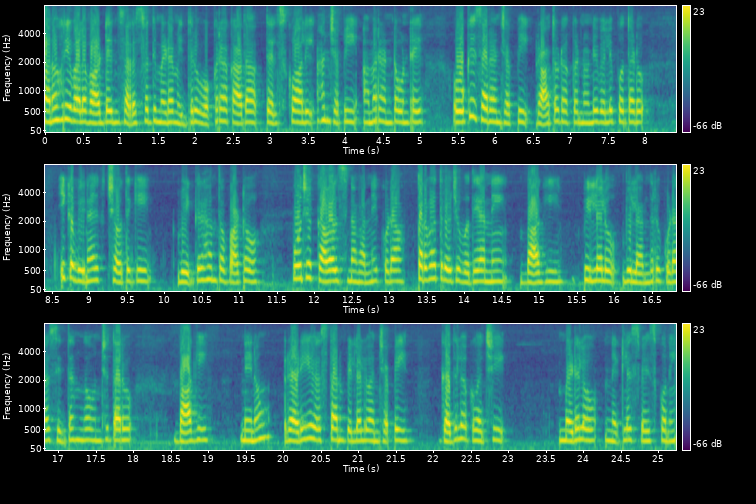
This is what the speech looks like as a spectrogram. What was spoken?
మనోహరి వాళ్ళ వార్డెన్ సరస్వతి మేడం ఇద్దరు ఒకరా కాదా తెలుసుకోవాలి అని చెప్పి అమర్ అంటూ ఉంటే ఓకే సార్ అని చెప్పి రాతోడు అక్కడి నుండి వెళ్ళిపోతాడు. ఇక వినాయక చవితికి విగ్రహంతో పాటు పూజకు కావాల్సినవన్నీ కూడా తర్వాత రోజు ఉదయాన్నే బాగి పిల్లలు వీళ్ళందరూ కూడా సిద్ధంగా ఉంచుతారు. బాగి నేను రెడీ వస్తాను పిల్లలు అని చెప్పి గదిలోకి వచ్చి మెడలో నెక్లెస్ వేసుకొని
